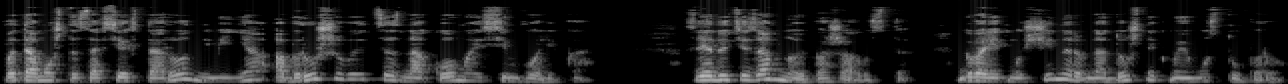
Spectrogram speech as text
потому что со всех сторон на меня обрушивается знакомая символика. «Следуйте за мной, пожалуйста», — говорит мужчина, равнодушный к моему ступору.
